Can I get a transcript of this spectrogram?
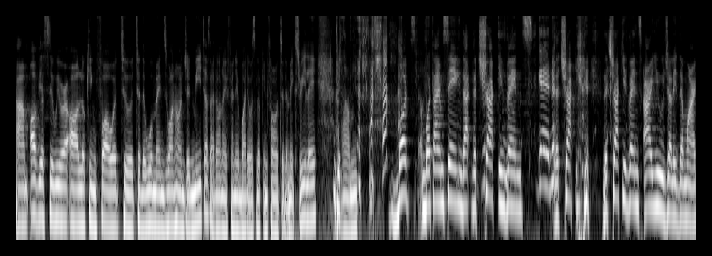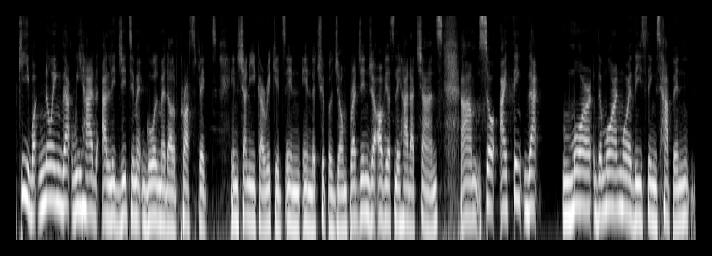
Um, obviously, we were all looking forward to to the women's 100 meters. I don't know if anybody was looking forward to the mixed relay, um, but but I'm saying that the track events, the track the track events are usually the marquee. But knowing that we had a legitimate gold medal prospect in Shanieka Ricketts in in the triple jump, Rajindra obviously had a chance. Um, so I think that more the more and more these things happen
